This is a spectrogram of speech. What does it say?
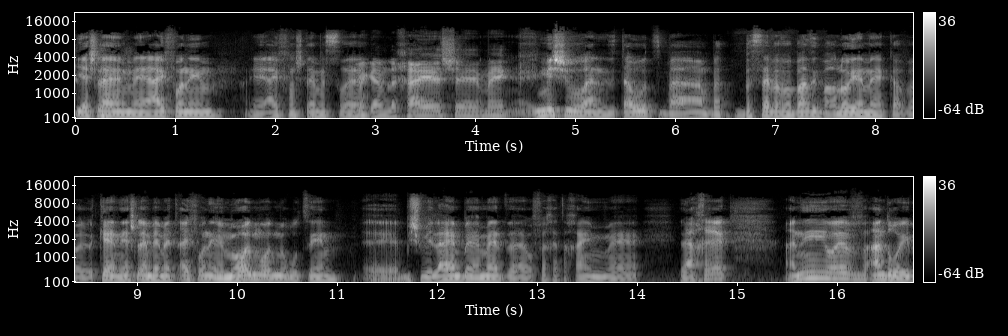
יש להם אה, אייפונים, אייפון 12. וגם לך יש מק? מישהו, זה טעות, בסבב הבא זה כבר לא יהיה מק, אבל כן, יש להם באמת אייפונים, הם מאוד מאוד מרוצים. בשבילהם באמת זה הופך את החיים לאחרת. אני אוהב אנדרואיד,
